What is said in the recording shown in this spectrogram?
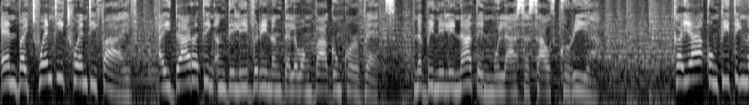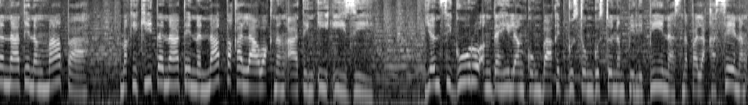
And by 2025 ay darating ang delivery ng dalawang bagong corvettes na binili natin mula sa South Korea. Kaya kung titingnan natin ang mapa, makikita natin na napakalawak ng ating EEZ. Yan siguro ang dahilan kung bakit gustong-gusto ng Pilipinas na palakasin ang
